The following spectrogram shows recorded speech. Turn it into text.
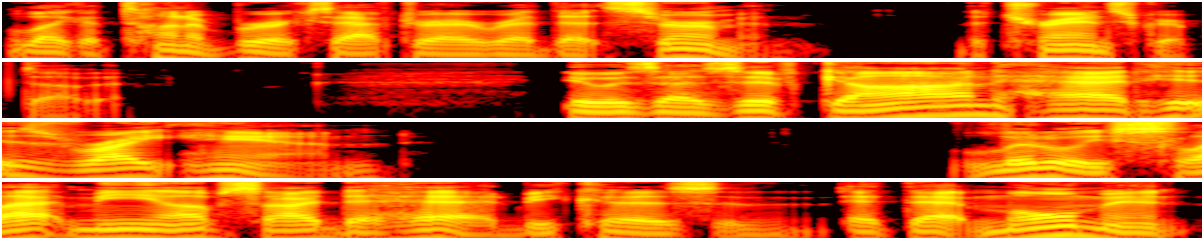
like a ton of bricks after I read that sermon the transcript of it. It was as if God had his right hand literally slap me upside the head because at that moment,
